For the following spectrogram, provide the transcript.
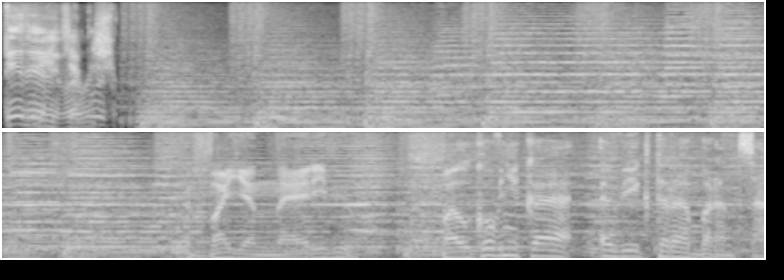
Перерыв. Видите, вы Военное ревю полковника Виктора Баранца.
